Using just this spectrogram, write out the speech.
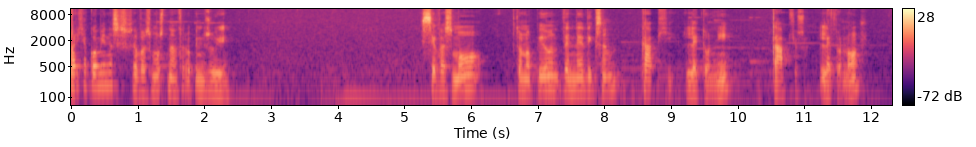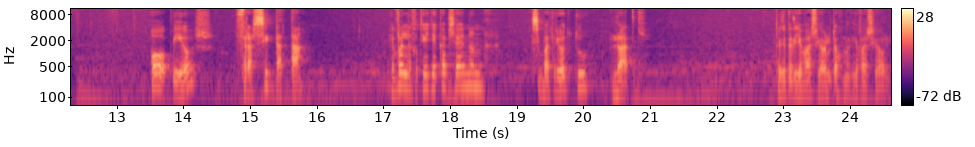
Υπάρχει ακόμη ένας σεβασμός στην ανθρώπινη ζωή. Σεβασμό τον οποίο δεν έδειξαν κάποιοι λετονοί, κάποιος λετονός, ο οποίος θρασίτατα έβαλε φωτιά και έκαψε έναν συμπατριώτη του ΛΟΑΤΚΙ. Το έχετε διαβάσει όλοι, το έχουμε διαβάσει όλοι.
